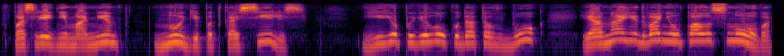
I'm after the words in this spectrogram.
В последний момент ноги подкосились, ее повело куда-то в бок, и она едва не упала снова.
